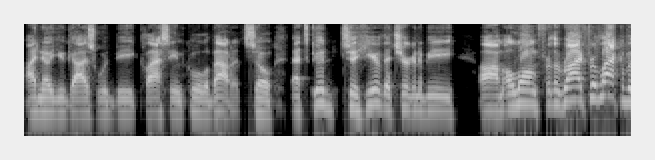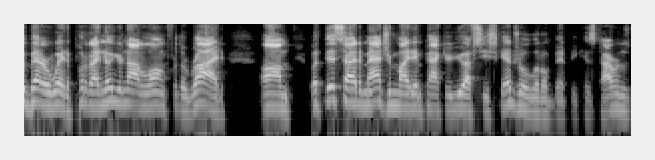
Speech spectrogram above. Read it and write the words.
I know you guys would be classy and cool about it. So that's good to hear that you're going to be um, along for the ride, for lack of a better way to put it. I know you're not along for the ride. Um, but this I'd imagine might impact your UFC schedule a little bit because Tyron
